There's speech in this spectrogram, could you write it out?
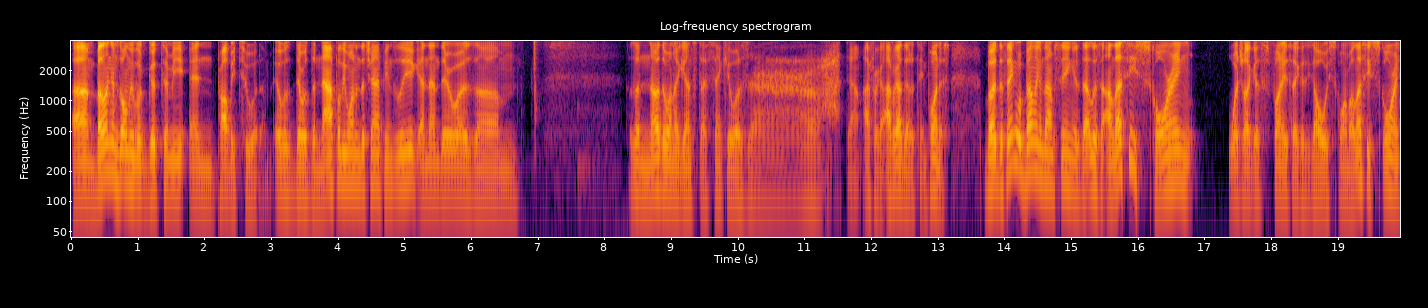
Um, Bellingham's only looked good to me in probably two of them. It was there was the Napoli one in the Champions League, and then there was um, there was another one against I think it was uh, damn I forgot I forgot the other team. Point is, but the thing with Bellingham that I'm seeing is that listen, unless he's scoring, which like is funny to say because he's always scoring, but unless he's scoring,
